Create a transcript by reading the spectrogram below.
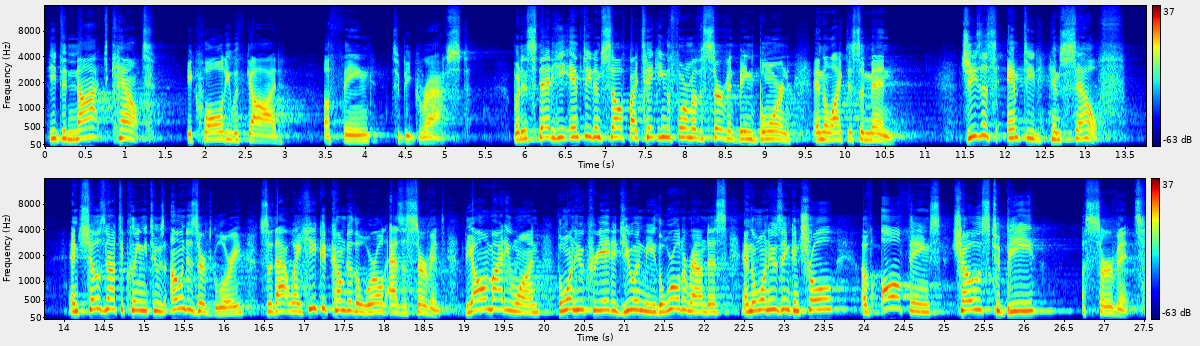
he did not count equality with God a thing to be grasped. But instead, he emptied himself by taking the form of a servant, being born in the likeness of men. Jesus emptied himself and chose not to cling to his own deserved glory, so that way he could come to the world as a servant. The Almighty One, the one who created you and me, the world around us, and the one who's in control of all things, chose to be a servant.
